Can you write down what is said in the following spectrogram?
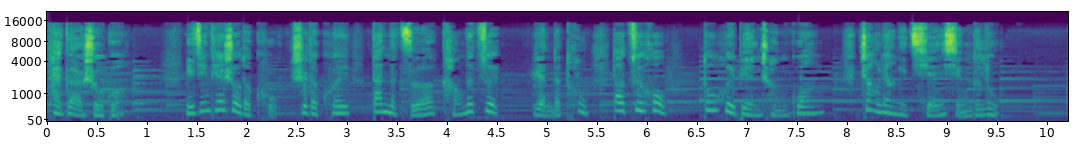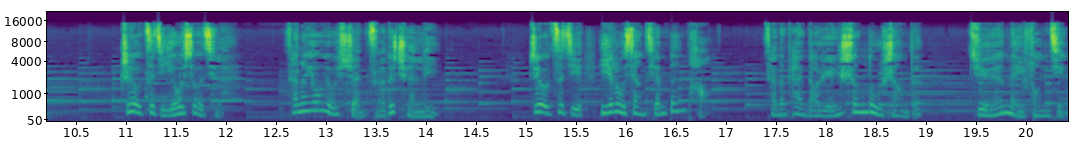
泰戈尔说过。你今天受的苦、吃的亏、担的责、扛的罪、忍的痛，到最后都会变成光，照亮你前行的路。只有自己优秀起来，才能拥有选择的权利；只有自己一路向前奔跑，才能看到人生路上的绝美风景。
